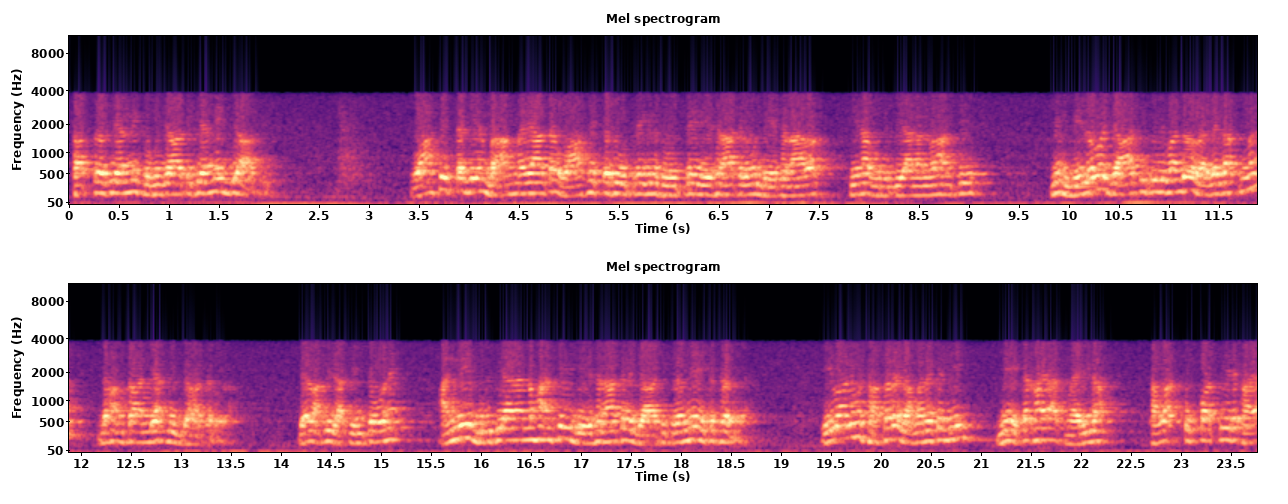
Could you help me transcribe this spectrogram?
සත්ත්ව කියන්නේ කුමු ಜಾති කියන්නේ ಜಾති. වාසිත කියන බ්‍රාහ්මයාට වාසිත සූත්‍රය කියන සූත්‍රයේ දේශනා කරන දේශනාවක් කියන බුදු පියාණන් වහන්සේ මේ මෙලොව ಜಾති පිළිබඳව වැදගත්ම දහම් කාණ්ඩයක් විග්‍රහ කරලා. දැන් අපි දකින්න ඕනේ අන්නේ බුදු පියාණන් වහන්සේ දේශනා කරන ಜಾති ක්‍රමය එක ක්‍රමයක්. ඒ වගේම සසර ගමනකදී මේ එක කයක් වැවිලා තවත් උප්පත්තියේ කයක්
